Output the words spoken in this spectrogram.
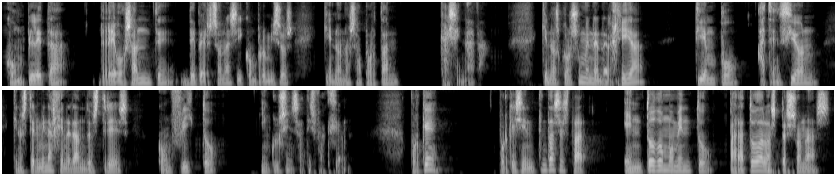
completa, rebosante de personas y compromisos que no nos aportan casi nada, que nos consumen energía, tiempo, atención, que nos termina generando estrés, conflicto, incluso insatisfacción. ¿Por qué? Porque si intentas estar en todo momento para todas las personas,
